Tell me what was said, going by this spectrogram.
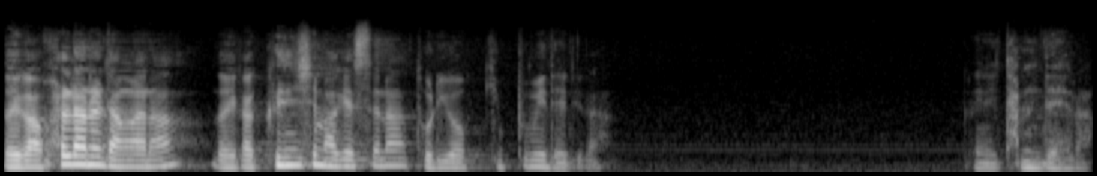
너희가 환란을 당하나 너희가 근심하겠으나 도리어 기쁨이 되리라. 그러니 담대해라.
